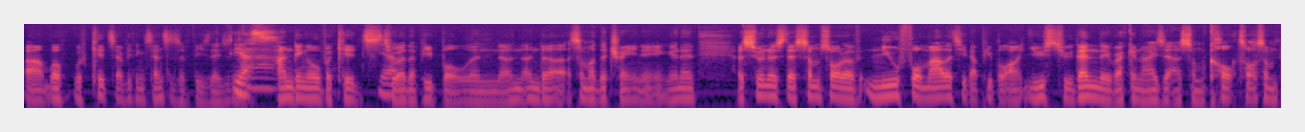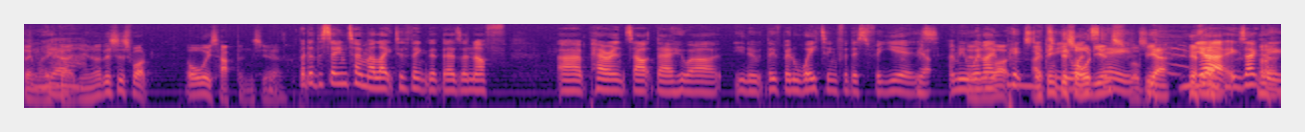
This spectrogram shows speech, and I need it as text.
um, well, with kids, everything's sensitive these days. Isn't it? Yes. handing over kids to other people and, and under some other training, and then as soon as there's some sort of new formality that people aren't used to, then they recognize it as some cult or something like Yeah. that. You know, this is what always happens. You Yeah. know. But at the same time, I like to think that there's enough uh, parents out there who are, you know, they've been waiting for this for years. Yeah. I mean, There's when I lot. pitched it I think to this you on stage, will be Yeah. yeah, exactly. Yeah.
